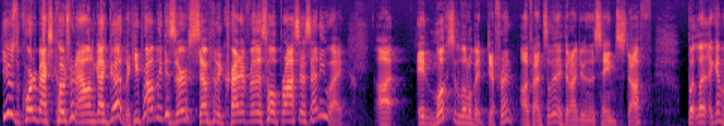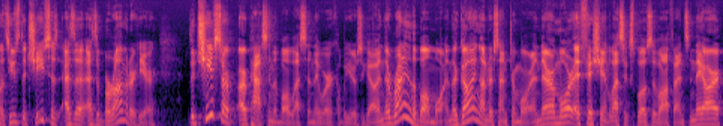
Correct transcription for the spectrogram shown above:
He was the quarterback's coach when Allen got good. Like he probably deserves some of the credit for this whole process anyway. Uh, it looks a little bit different offensively. Like they're not doing the same stuff. But let, again, let's use the Chiefs as, as a as a barometer here. The Chiefs are, are passing the ball less than they were a couple years ago, and they're running the ball more, and they're going under center more, and they're a more efficient, less explosive offense, and they are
